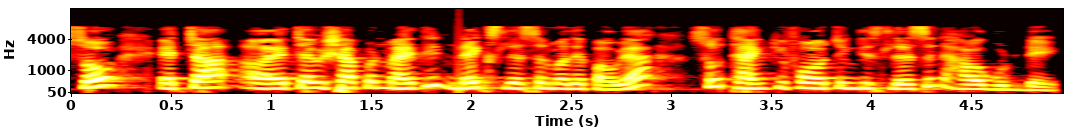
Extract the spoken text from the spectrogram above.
सो याच्या याच्याविषयी आपण माहिती नेक्स्ट लेसनमध्ये पाहूया. So thank you for watching this lesson have good day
